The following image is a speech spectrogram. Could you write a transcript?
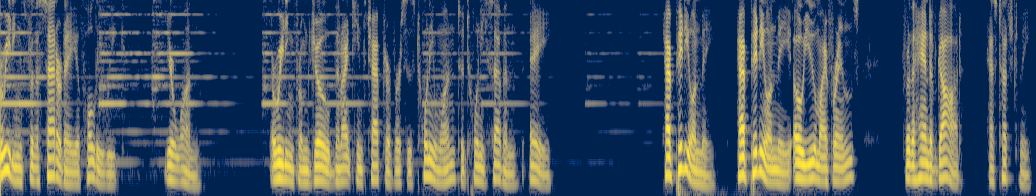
readings for the Saturday of Holy Week, Year 1. A reading from Job, the 19th chapter, verses 21 to 27a. Have pity on me, have pity on me, O you, my friends, for the hand of God has touched me.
